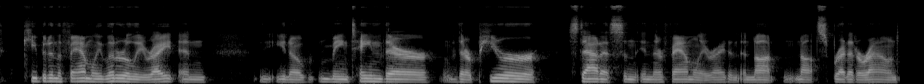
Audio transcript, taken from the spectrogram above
keep it in the family, literally, right? And you know, maintain their their pure status in, in their family, right, and, and not not spread it around.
